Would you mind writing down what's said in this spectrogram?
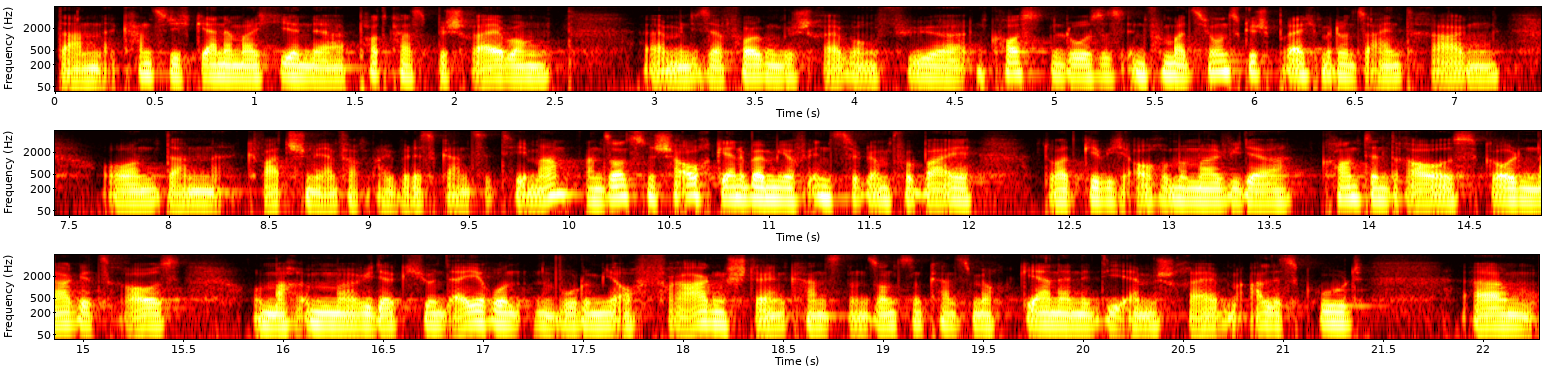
dann kannst du dich gerne mal hier in der Podcast-Beschreibung, ähm, in dieser Folgenbeschreibung für ein kostenloses Informationsgespräch mit uns eintragen und dann quatschen wir einfach mal über das ganze Thema. Ansonsten schau auch gerne bei mir auf Instagram vorbei. Dort gebe ich auch immer mal wieder Content raus, Golden Nuggets raus und mache immer mal wieder QA-Runden, wo du mir auch Fragen stellen kannst. Ansonsten kannst du mir auch gerne eine DM schreiben. Alles gut. Ähm,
